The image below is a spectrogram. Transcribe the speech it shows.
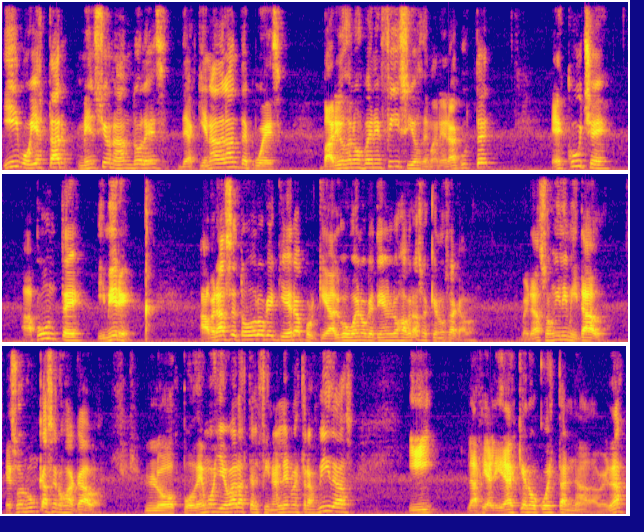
Y voy a estar mencionándoles de aquí en adelante, pues, varios de los beneficios, de manera que usted escuche, apunte y mire, abrace todo lo que quiera, porque algo bueno que tienen los abrazos es que no se acaban, ¿verdad? Son ilimitados. Eso nunca se nos acaba. Los podemos llevar hasta el final de nuestras vidas y la realidad es que no cuestan nada, ¿verdad?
